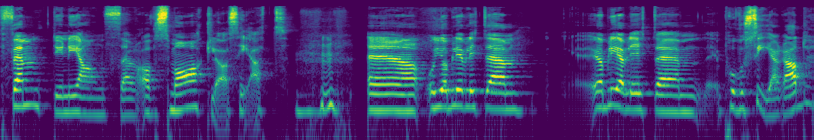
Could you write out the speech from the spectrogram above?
50 nyanser av smaklöshet. Eh, och jag blev lite, jag blev lite eh, provocerad.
